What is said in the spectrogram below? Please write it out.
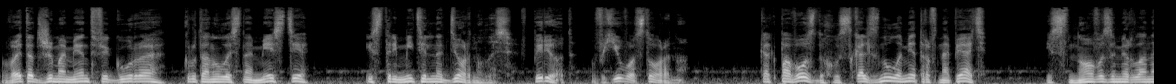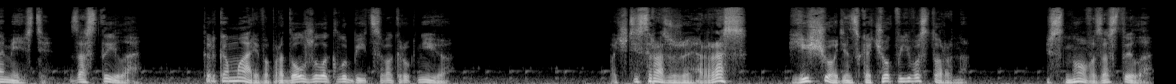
В этот же момент фигура крутанулась на месте и стремительно дернулась вперед, в его сторону. Как по воздуху скользнула метров на пять и снова замерла на месте, застыла. Только Марева продолжила клубиться вокруг нее. Почти сразу же раз, еще один скачок в его сторону. И снова застыла.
